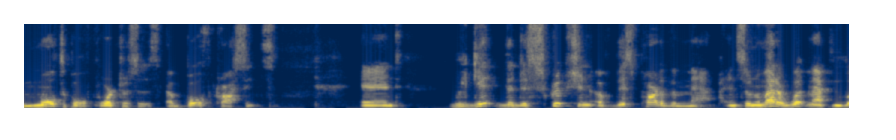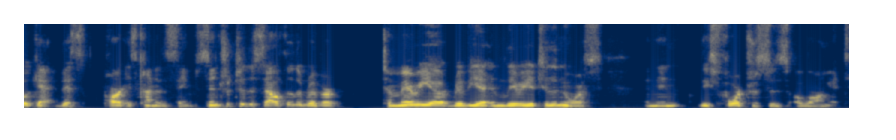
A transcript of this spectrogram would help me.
multiple fortresses of both crossings. And we get the description of this part of the map. And so no matter what map you look at, this part is kind of the same. Cintra to the south of the river, Temeria, Rivia, and Lyria to the north, and then these fortresses along it.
